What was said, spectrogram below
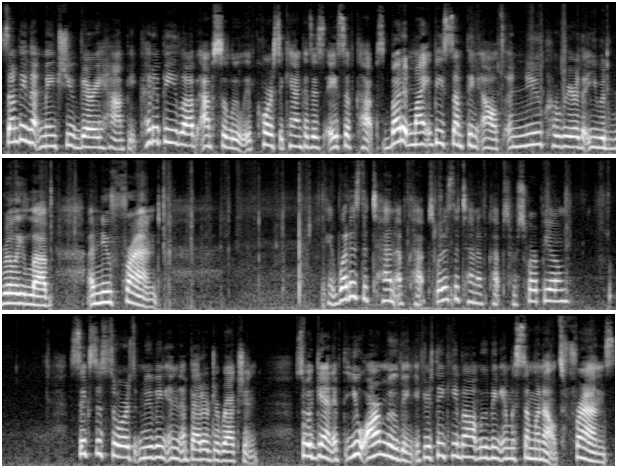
Something that makes you very happy. Could it be love? Absolutely. Of course it can because it's Ace of Cups. But it might be something else, a new career that you would really love, a new friend. Okay, what is the Ten of Cups? What is the Ten of Cups for Scorpio? Six of Swords, moving in a better direction. So again, if you are moving, if you're thinking about moving in with someone else, friends,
